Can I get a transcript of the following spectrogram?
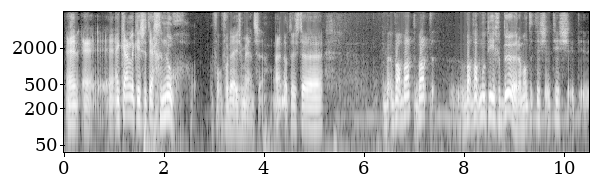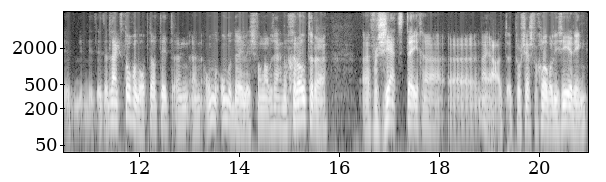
en, en, en kennelijk is het echt genoeg voor, voor deze mensen. Dat is de... Wat, wat, wat, wat, moet hier gebeuren? Want het, is, het, is, het, het, lijkt er toch wel op dat dit een, een onder- onderdeel is van, laten we zeggen, een grotere eh, verzet tegen eh, nou ja, het proces van globalisering.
